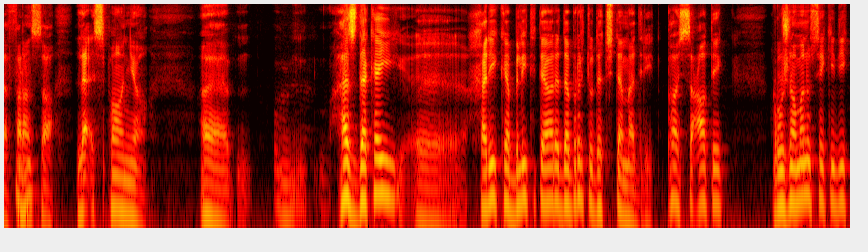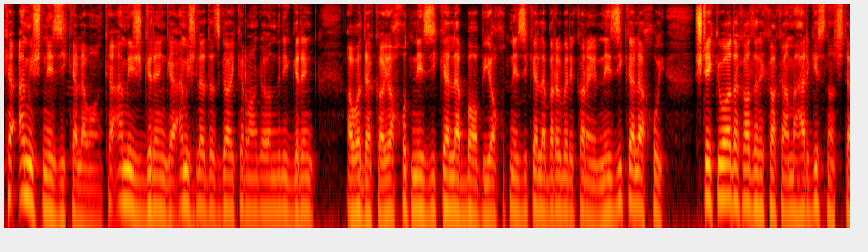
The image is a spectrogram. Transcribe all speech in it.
لە فەەنسا لە ئیسپانیا هەز دەکەی خەریکە بلیتی تیارە دەبرێت و دەچتە مەدرید پاش سعاتێک ڕژنامە نووسێکی دی کە ئەمیش نێزیکە لەوان کە ئەمیش گرنگە ئەمیش لە دەستگایکە ڕانگەوەندنی گرنگ ئەوە دەکا یا خودت نێزیکە لە باب یا خودت نێزیکە لە بەرەبەریکانی نێزیکە لە خۆی شتێکی وا دەکات لە کاکەمە هەرگیز ناچتە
